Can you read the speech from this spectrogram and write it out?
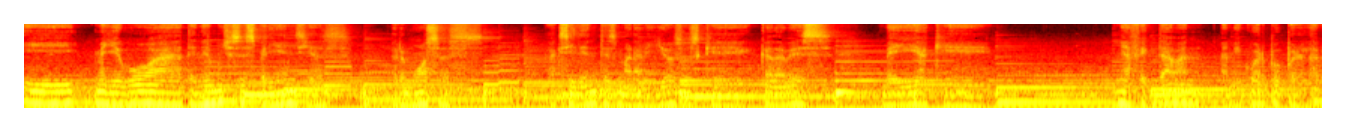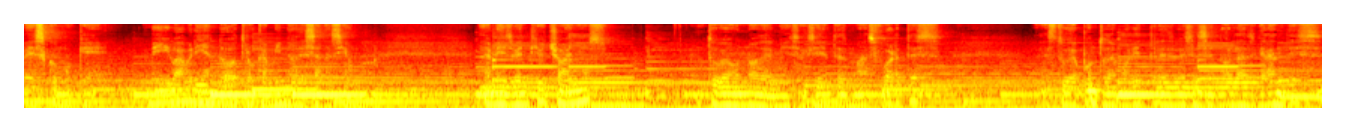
Y me llevó a tener muchas experiencias hermosas, accidentes maravillosos que cada vez veía que afectaban a mi cuerpo, pero a la vez como que me iba abriendo otro camino de sanación. A mis 28 años tuve uno de mis accidentes más fuertes. Estuve a punto de morir tres veces en olas grandes.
